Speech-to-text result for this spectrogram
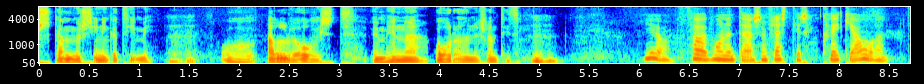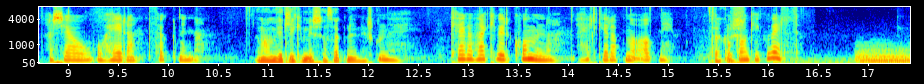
skammur síningatími mm -hmm. og alveg óvist um hérna óraðunni framtíð mm -hmm. Já, þá er vonandi að sem flestir kveiki á að, að sjá og heyra þögnina. Og mann vil ekki missa þögninni sko. Kæra þakki fyrir komuna Helgi Rafn og Átni og gangi ykkur vel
